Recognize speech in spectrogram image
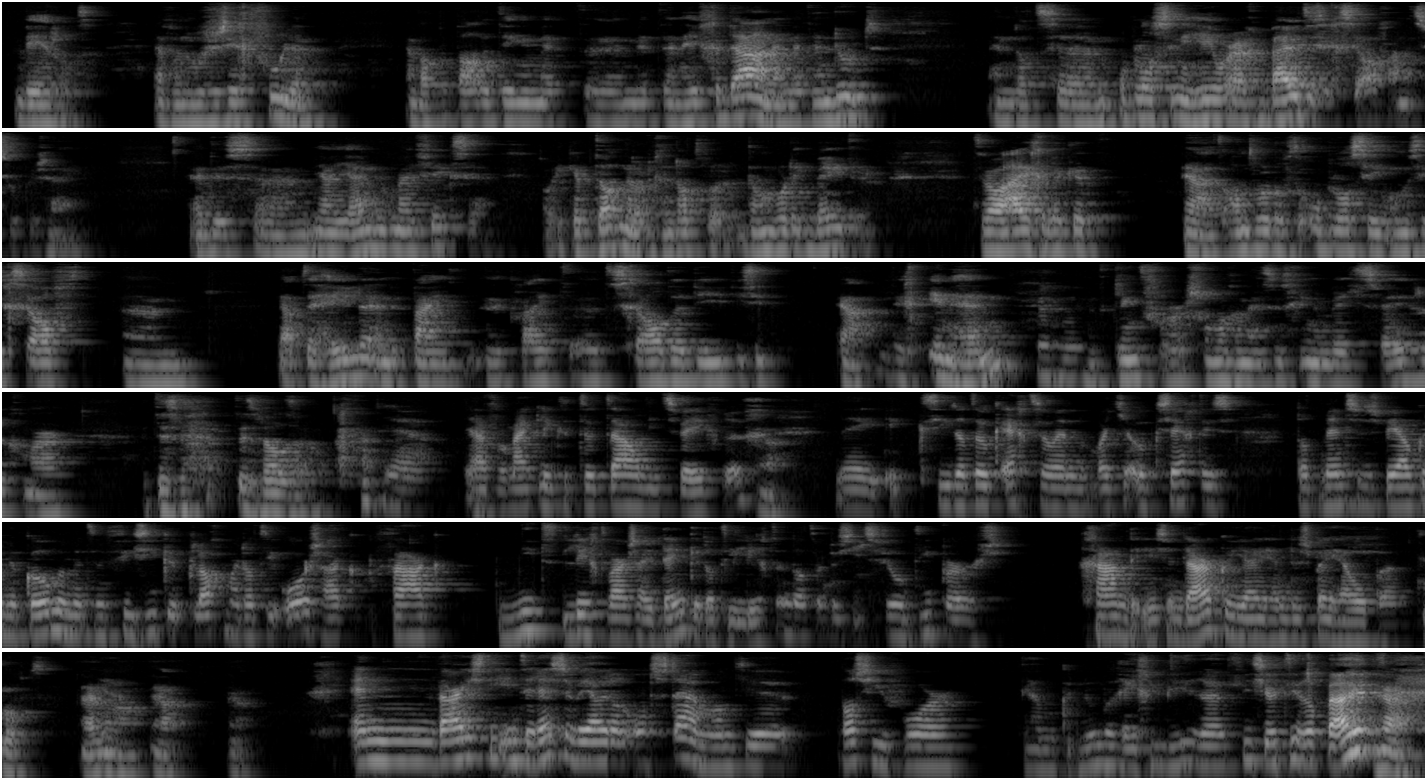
wereld. En van hoe ze zich voelen. En wat bepaalde dingen met, uh, met hen heeft gedaan en met hen doet. En dat ze ehm, oplossingen heel erg buiten zichzelf aan het zoeken zijn. En dus, ehm, ja, jij moet mij fixen. Oh, ik heb dat nodig en dat, dan word ik beter. Terwijl eigenlijk het, ja, het antwoord of de oplossing om zichzelf um, ja, te helen en de pijn uh, kwijt uh, te schelden, die, die zit, ja, ligt in hen. Mm -hmm. Het klinkt voor sommige mensen misschien een beetje zweverig, maar het is, het is wel zo. Ja. ja, voor mij klinkt het totaal niet zweverig. Ja. Nee, ik zie dat ook echt zo. En wat je ook zegt is dat mensen dus bij jou kunnen komen met een fysieke klacht, maar dat die oorzaak vaak niet ligt waar zij denken dat die ligt. En dat er dus iets veel diepers gaande is. En daar kun jij hen dus bij helpen. Klopt, helemaal, ja. ja, En waar is die interesse bij jou dan ontstaan? Want je was hiervoor, ja, moet ik het noemen, reguliere fysiotherapeut. Ja.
